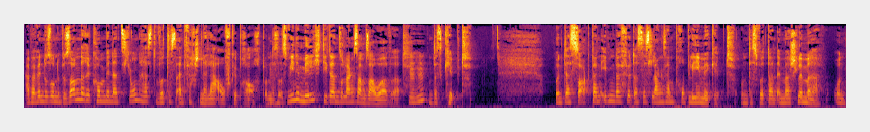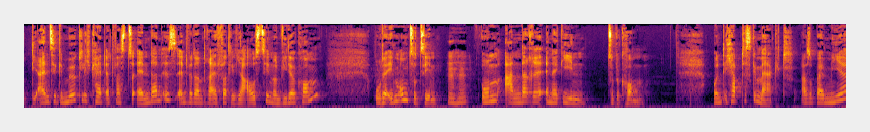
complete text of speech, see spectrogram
Aber wenn du so eine besondere Kombination hast, wird es einfach schneller aufgebraucht. Und das mhm. ist wie eine Milch, die dann so langsam sauer wird. Mhm. Und das kippt. Und das sorgt dann eben dafür, dass es langsam Probleme gibt. Und das wird dann immer schlimmer. Und die einzige Möglichkeit, etwas zu ändern, ist entweder ein Dreivierteljahr ausziehen und wiederkommen oder eben umzuziehen, mhm. um andere Energien zu bekommen. Und ich habe das gemerkt. Also bei mir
